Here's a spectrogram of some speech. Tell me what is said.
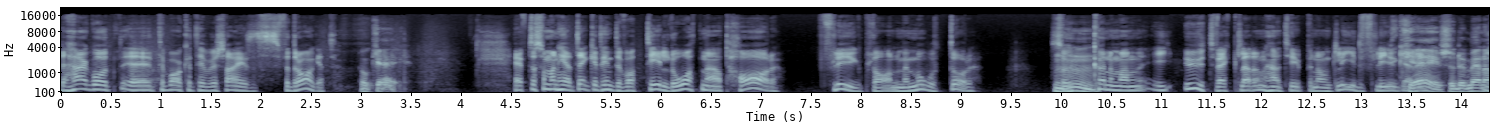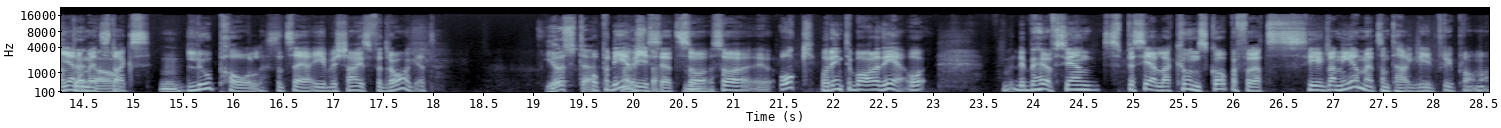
Det här går eh, tillbaka till Versaillesfördraget. okej. Eftersom man helt enkelt inte var tillåtna att ha flygplan med motor så Mhm. kunde man utveckla den här typen av glidflygare att genom det- ett ja. slags Mm. loophole så att säga, i Versaillesfördraget. Just det. Och på det Ja, viset så, Mm. så, och, och det är inte bara det. Och det behövs ju en speciella kunskaper för att segla ner med ett sånt här glidflygplan.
